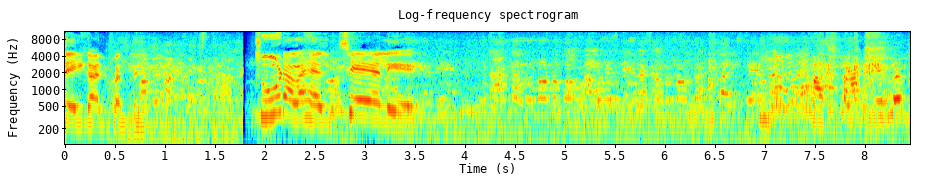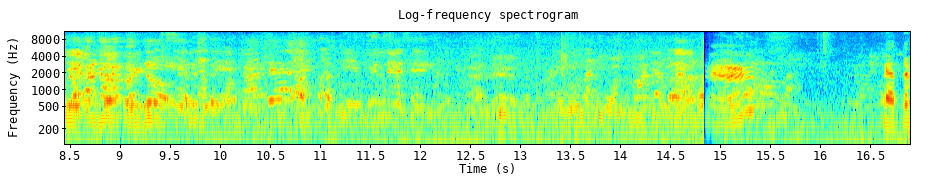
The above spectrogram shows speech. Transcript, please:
చెయ్యి కాలిపోద్ది. చూడు అలా హెల్ప్ చేయాలి. పెద్ద వేస్తారా కాలట్లే కాళ్ళతో వీడియో అంతా తీయడం జరిగితే ఎక్కడ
